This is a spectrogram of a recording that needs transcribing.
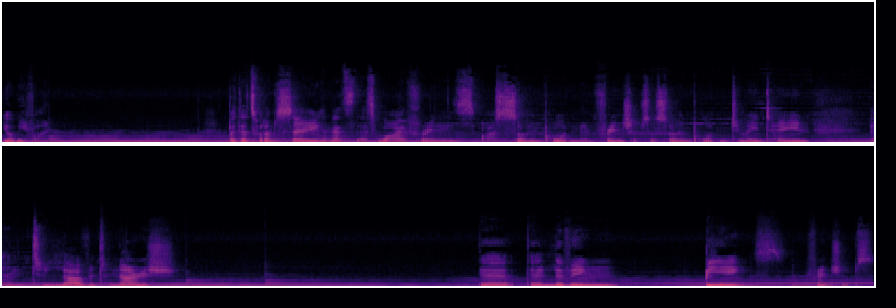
you'll be fine. But that's what I'm saying, and that's that's why friends are so important and friendships are so important to maintain and to love and to nourish. They're they're living beings, friendships.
